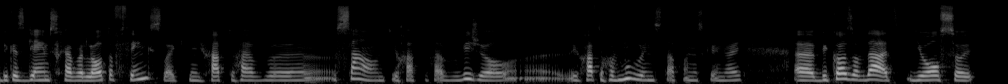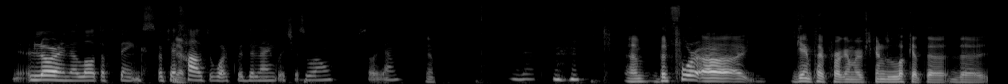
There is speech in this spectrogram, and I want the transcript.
because games have a lot of things like you have to have uh, sound you have to have visual uh, you have to have moving stuff on the screen right? Uh, because of that you also learn a lot of things. Okay yep. how to work with the language as well. So yeah. Yeah um, but for uh, gameplay programmer, if you're going to look at the the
